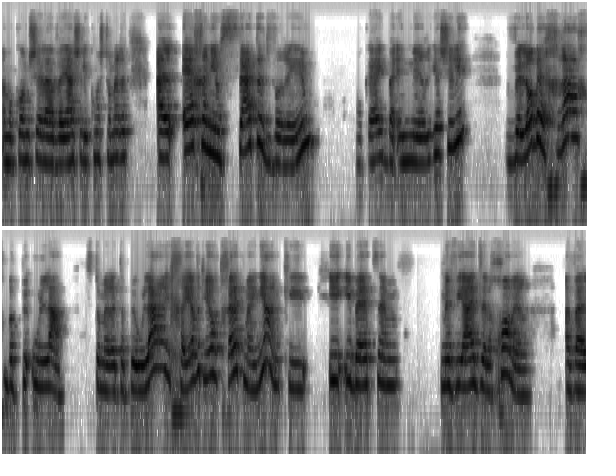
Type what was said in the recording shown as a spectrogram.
המקום של ההוויה שלי, כמו שאת אומרת, על איך אני עושה את הדברים, אוקיי? באנרגיה שלי, ולא בהכרח בפעולה. זאת אומרת, הפעולה היא חייבת להיות חלק מהעניין, כי היא, היא בעצם מביאה את זה לחומר, אבל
